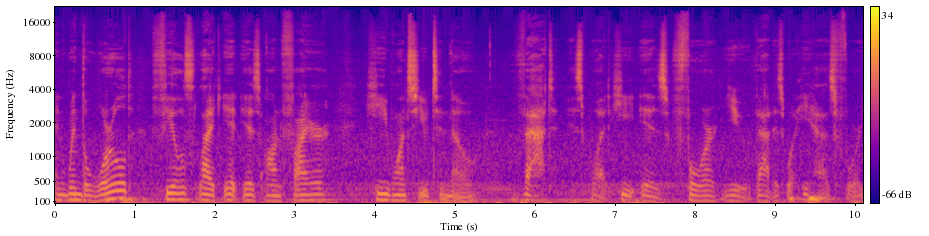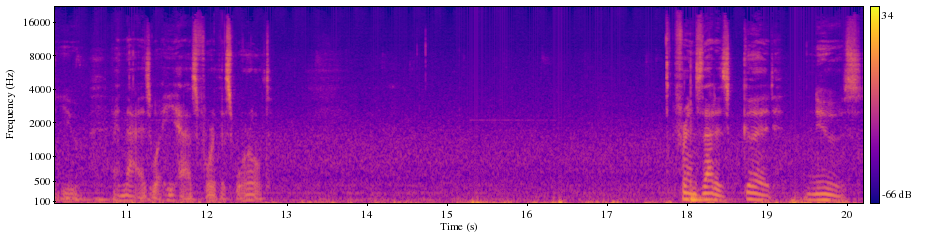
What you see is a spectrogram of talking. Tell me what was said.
And when the world feels like it is on fire, He wants you to know that is what He is for you. That is what He has for you. And that is what He has for this world. Friends, that is good news.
